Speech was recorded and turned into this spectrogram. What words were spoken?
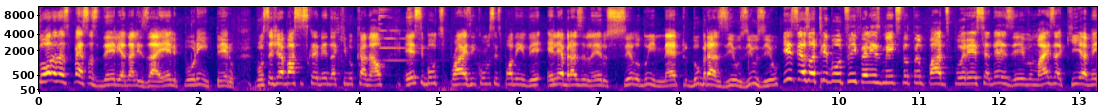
todas as peças dele e analisar ele por inteiro. Você já vai se inscrevendo aqui no canal. Esse Boltz Pricing, como vocês podem ver, ele é brasileiro, selo do Inmetro do Brasil, Zil Zil. E seus atributos, infelizmente, estão tampados por esse adesivo, mas aqui a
